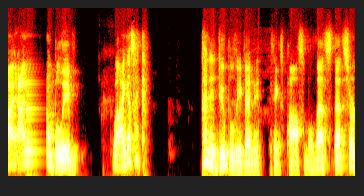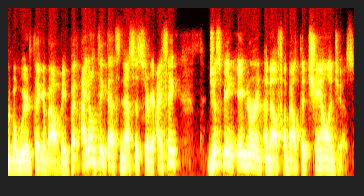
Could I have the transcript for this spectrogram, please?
I, I don't believe, well, I guess I kind of do believe anything's possible. That's that's sort of a weird thing about me, but I don't think that's necessary. I think just being ignorant enough about the challenges.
